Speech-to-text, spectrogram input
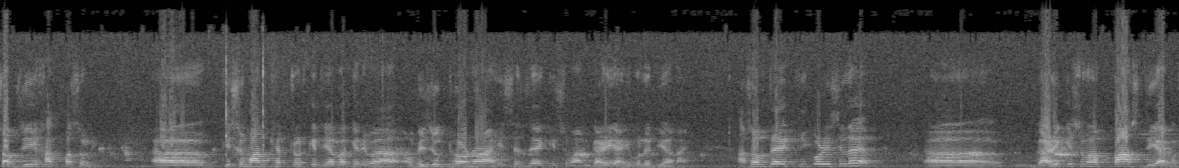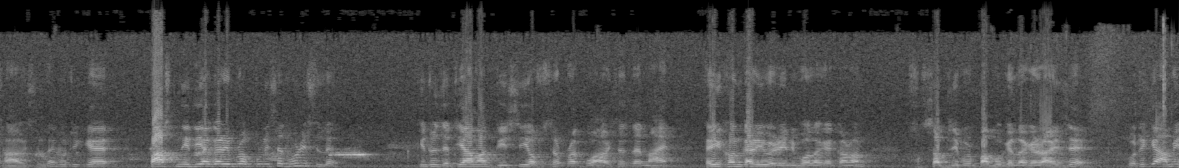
চব্জি শাক পাচলি কিছুমান ক্ষেত্ৰত কেতিয়াবা কেতিয়াবা অভিযোগ ধৰণৰ আহিছে যে কিছুমান গাড়ী আহিবলৈ দিয়া নাই। আচলতে কি কৰিছিলে গাড়ী কিছুমানত পাছ দিয়া কথা হৈছিলে গতিকে পাছ নিদিয়া গাড়ীবোৰক পুলিচে ধৰিছিলে। কিন্তু যেতিয়া আমাক ডি চি অফিচৰ পৰা কোৱা হৈছে যে নাই সেইখন গাড়ীও এৰি দিব লাগে কাৰণ চব্জিবোৰ পাবগৈ লাগে ৰাইজে। গতিকে আমি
